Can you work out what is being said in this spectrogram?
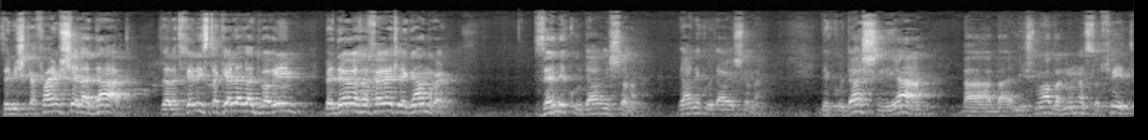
זה משקפיים של הדעת. זה להתחיל להסתכל על הדברים בדרך אחרת לגמרי. זה נקודה ראשונה. זה הנקודה הראשונה. נקודה שנייה, ב- ב- לשמוע בנון הסופית,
